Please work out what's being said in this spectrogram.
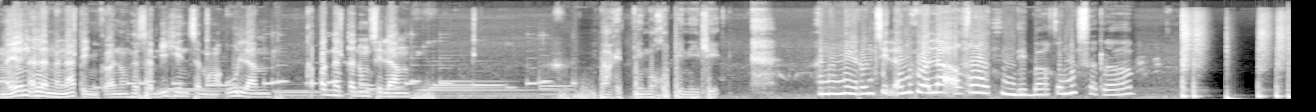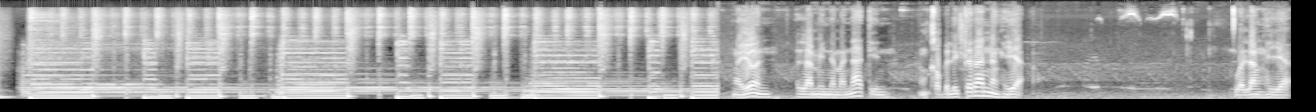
Ngayon alam na natin kung anong sasabihin sa mga ulam kapag nagtanong silang, Bakit di mo ko pinili? Ano meron sila na wala ako? Hindi ba ako masarap? Ngayon, alamin naman natin ang kabaliktaran ng hiya. Walang hiya.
